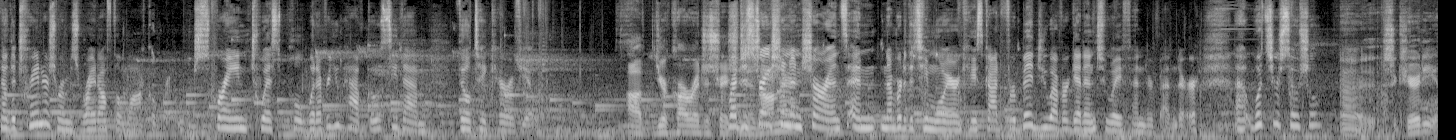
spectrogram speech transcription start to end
Now the trainers' room is right off the locker room. Sprain, twist, pull, whatever you have, go see them. They'll take care of you. Uh, your car registration. Registration, is on there? insurance, and number to the team lawyer in case, God forbid, you ever get into a fender bender. Uh, what's your social? Uh, security?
